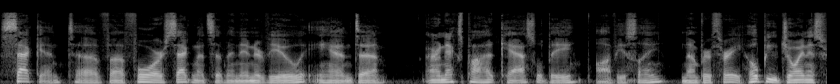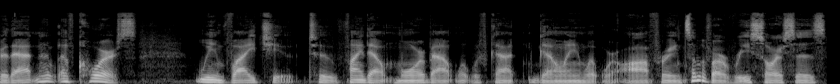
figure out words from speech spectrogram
second of uh, four segments of an interview, and uh, our next podcast will be obviously number three. Hope you join us for that, and of course, we invite you to find out more about what we've got going, what we're offering, some of our resources,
